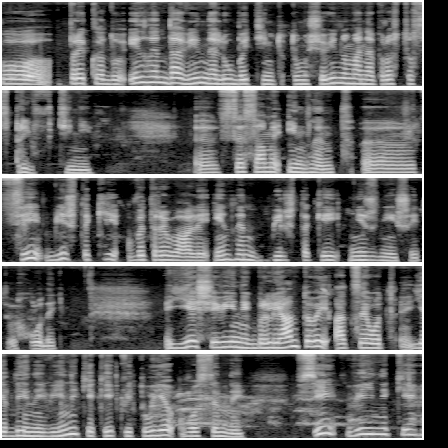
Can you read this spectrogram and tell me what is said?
по прикладу Інгленда він не любить тінь, тому що він у мене просто спрів в тіні. Е, Це саме Інгленд. Е, Ці більш такі витривалі. Інгленд більш такий ніжніший виходить. Є ще війник брильянтовий, а це от єдиний війник, який квітує восени. Всі війники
